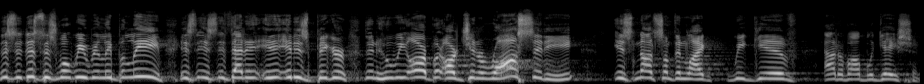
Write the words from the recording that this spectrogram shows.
This is, this is what we really believe, is, is, is that it, it is bigger than who we are. But our generosity is not something like we give out of obligation.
